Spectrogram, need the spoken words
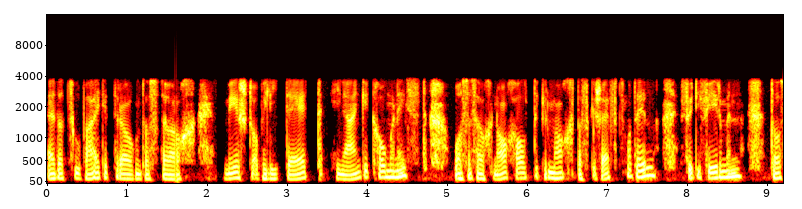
äh, dazu beigetragen, dass da auch mehr Stabilität hineingekommen ist, was es auch nachhaltiger macht, das Geschäftsmodell für die Firmen, dass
